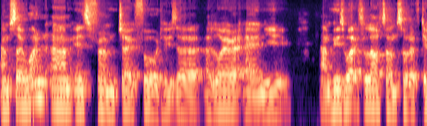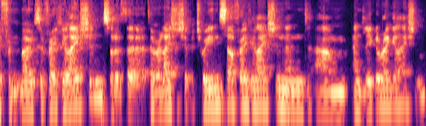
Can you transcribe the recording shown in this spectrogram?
Um, so one um, is from Joe Ford, who's a, a lawyer at ANU, um, who's worked a lot on sort of different modes of regulation, sort of the, the relationship between self-regulation and, um, and legal regulation.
